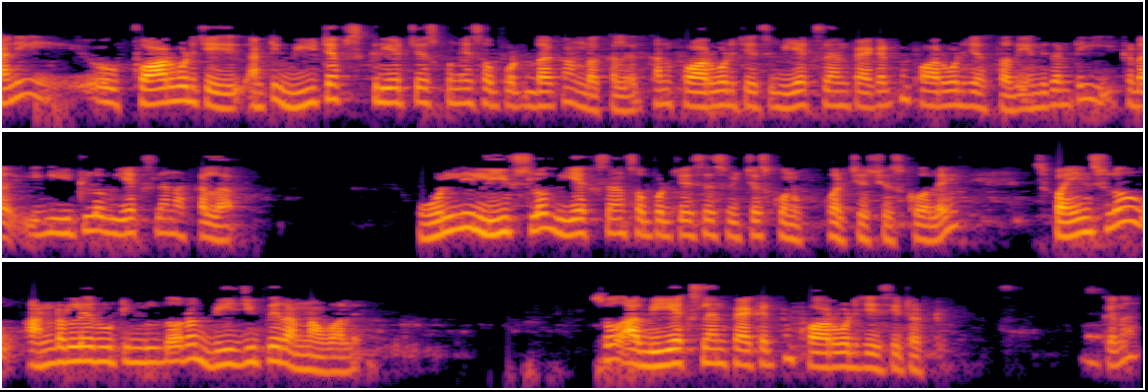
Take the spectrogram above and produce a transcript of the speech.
కానీ ఫార్వర్డ్ చేయి. అంటే వీటెప్స్ క్రియేట్ చేసుకునే సపోర్ట్ దాకా ఉండక్కర్లేదు. కానీ ఫార్వర్డ్ చేసి విఎక్స్ ల్యాన్ ప్యాకెట్ని ఫార్వర్డ్ చేస్తుంది. ఎందుకంటే ఇక్కడ వీటిలో విఎక్స్ ల్యాన్ అక్కర్లా. ఓన్లీ లీవ్స్లో విఎక్స్ సపోర్ట్ చేసే స్విచ్చెస్ కొను పర్చేస్ చేసుకోవాలి. స్పైన్స్లో అండర్లే రూటింగ్ ద్వారా బీజీపీ రన్ అవ్వాలి. సో ఆ విఎక్స్ లైన్ ప్యాకెట్ని ఫార్వర్డ్ చేసేటట్టు. ఓకేనా?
